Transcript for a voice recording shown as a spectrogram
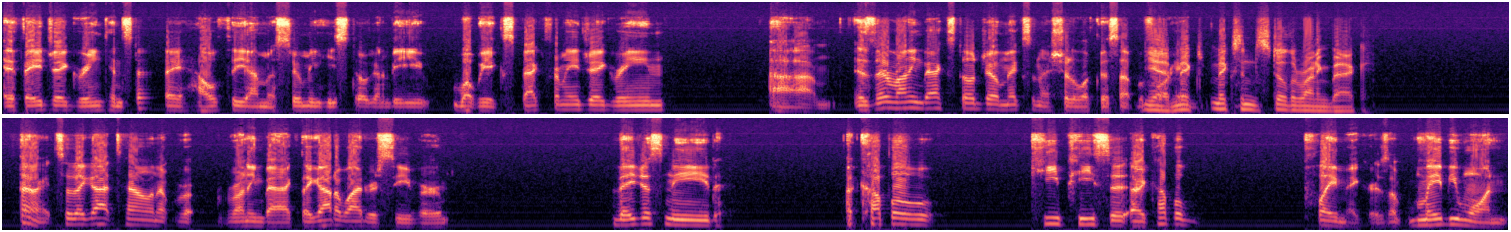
if AJ Green can stay healthy, I'm assuming he's still going to be what we expect from AJ Green. Um, is their running back still Joe Mixon? I should have looked this up before. Yeah, Mix, Mixon's still the running back. All right, so they got talent at r- running back. They got a wide receiver. They just need a couple key pieces, a couple playmakers, maybe one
